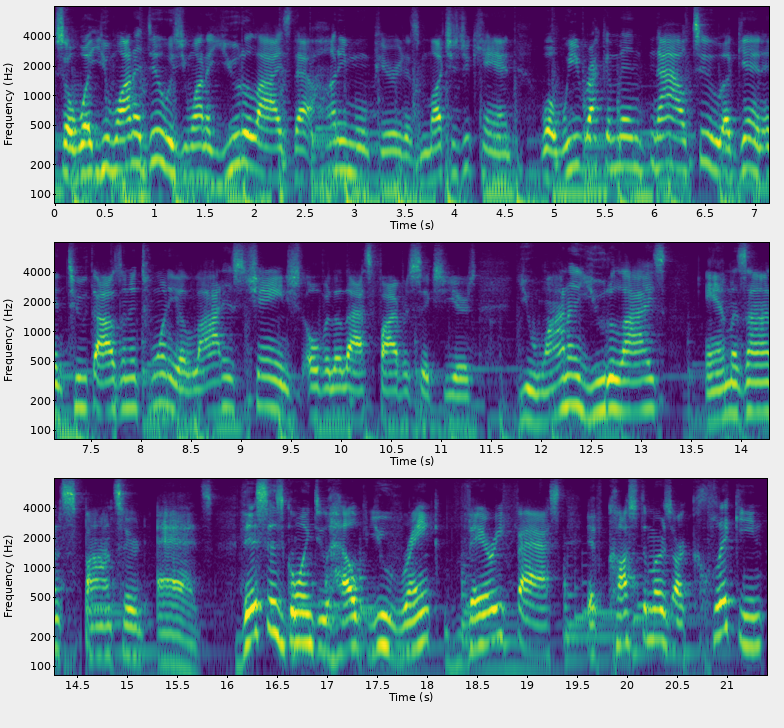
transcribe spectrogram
So, what you want to do is you want to utilize that honeymoon period as much as you can. What we recommend now, too, again, in 2020, a lot has changed over the last five or six years. You want to utilize Amazon sponsored ads. This is going to help you rank very fast if customers are clicking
